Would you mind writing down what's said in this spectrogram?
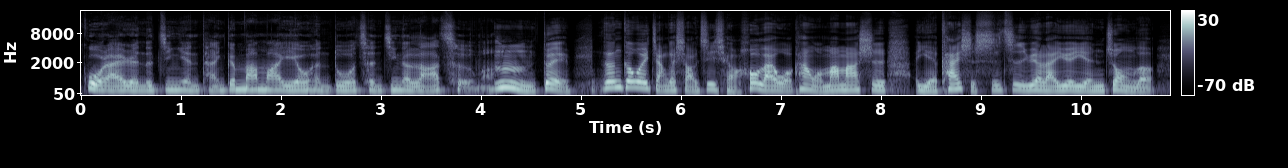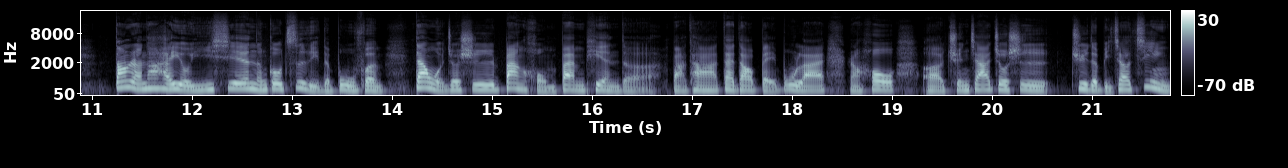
过来人的经验谈，跟妈妈也有很多曾经的拉扯嘛。嗯，对，跟各位讲个小技巧。后来我看我妈妈是也开始失智，越来越严重了。当然，它还有一些能够自理的部分，但我就是半哄半骗的把它带到北部来，然后呃，全家就是聚的比较近，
